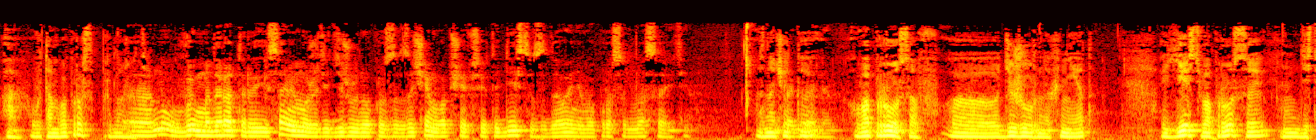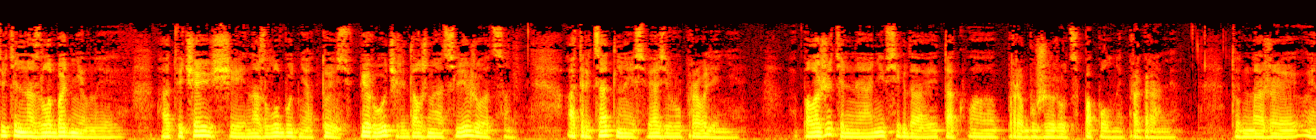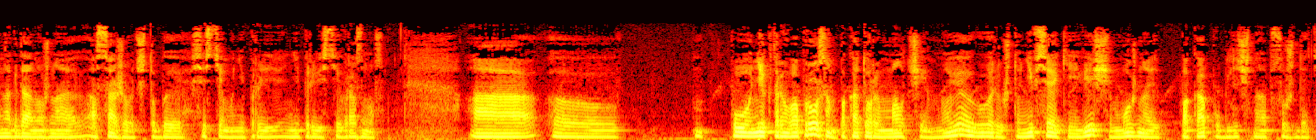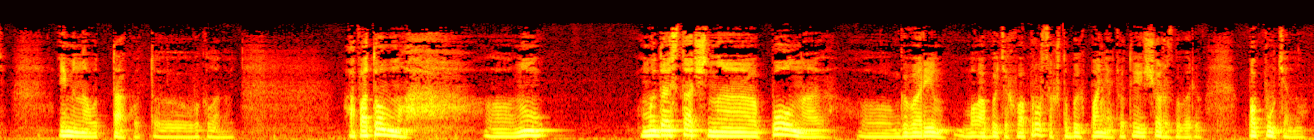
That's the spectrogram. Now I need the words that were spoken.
А, вот там вопрос продолжается? Э, ну, вы, модераторы, и сами можете дежурный вопрос. Зачем вообще все это действие задаванием вопросов на сайте? Значит, вопросов э, дежурных нет. Есть вопросы действительно злободневные, отвечающие на злобу дня. То есть, в первую очередь, должны отслеживаться отрицательные связи в управлении. Положительные они всегда и так э, пробужируются по полной программе. Тут даже иногда нужно осаживать, чтобы систему не, при, не привести в разнос. А э, по некоторым вопросам, по которым молчим, но я говорю, что не всякие вещи можно пока публично обсуждать. Именно вот так вот э, выкладывать. А потом, э, ну, мы достаточно полно говорим об этих вопросах, чтобы их понять. Вот я еще раз говорю, по Путину,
